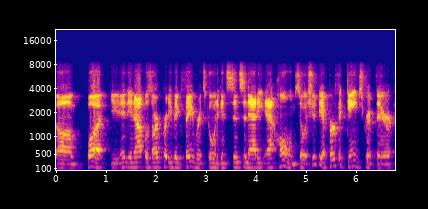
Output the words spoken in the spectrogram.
Um, but Indianapolis are pretty big favorites going against Cincinnati at home. So it should be a perfect game script there.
